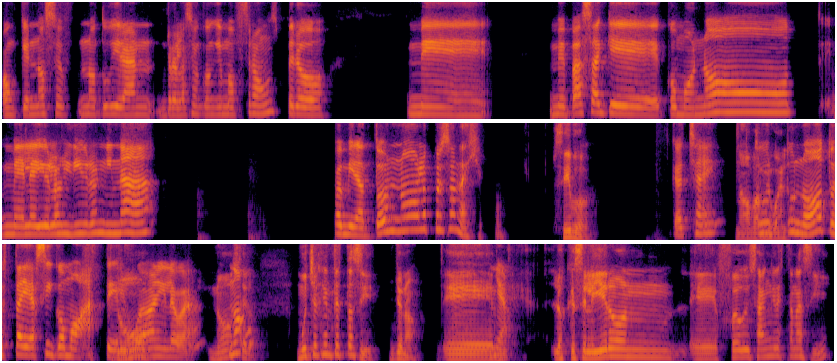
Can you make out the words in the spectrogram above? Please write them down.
aunque no, se, no tuvieran relación con Game of Thrones, pero me, me pasa que como no me he leído los libros ni nada, pues mira, todos no los personajes. Sí, pues. ¿Cachai? No, para tú, igual. Tú no, tú estás así como hasta el no, y la weón. No, no. Mucha gente está así, yo no. Eh, los que se leyeron eh, Fuego y Sangre están así.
